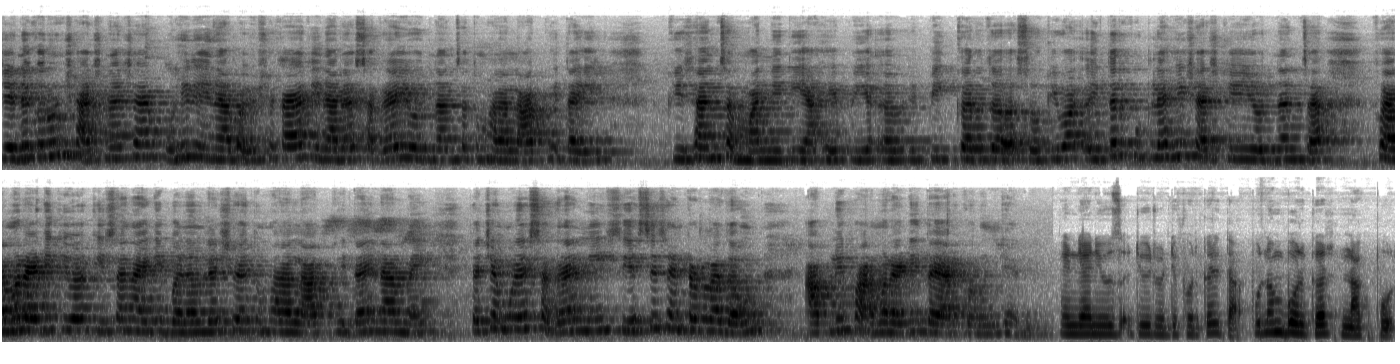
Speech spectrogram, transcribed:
जेणेकरून शासनाच्या पुढील येणार भविष्यकाळात येणाऱ्या सगळ्या योजनांचा तुम्हाला लाभ घेता येईल. किसान सन्मान निधी आहे पी पीक कर्ज असो किंवा इतर कुठल्याही शासकीय योजनांचा फार्मर आय डी किंवा किसान आय डी बनवल्याशिवाय तुम्हाला लाभ घेता येणार नाही. त्याच्यामुळे सगळ्यांनी सी एस सी सेंटरला जाऊन आपली फार्मर आय डी तयार करून घ्यावी. इंडिया न्यूज टी ट्वेंटी फोरकरिता पूनम बोरकर नागपूर.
